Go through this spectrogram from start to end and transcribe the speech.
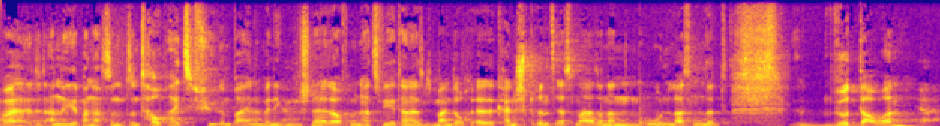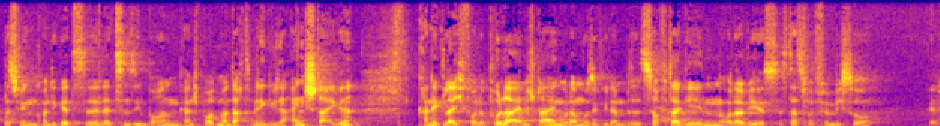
aber das andere hier war nach so, ein- so ein Taubheitsgefühl im Bein und wenn ich schnell laufen bin, hat es wehgetan. Also ich meinte auch äh, keine Sprints erstmal, sondern ruhen lassen. Das wird dauern. Ja. Deswegen konnte ich jetzt äh, letzten sieben Wochen keinen Sport machen. Dachte, wenn ich wieder einsteige, kann ich gleich volle Pulle einsteigen oder muss ich wieder ein bisschen softer gehen oder wie ist das? Das war für mich so. Genau.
